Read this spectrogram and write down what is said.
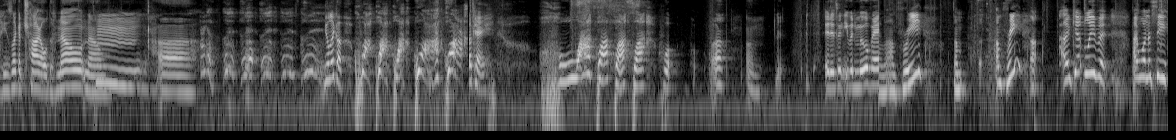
He's like a child. No, no. Hmm. Uh. You're like a hua hua hua hua hua. Okay. Hua hua hua hua hua. hua. Um. It, isn't even moving. I'm, I'm free. I'm I'm free. Uh, I can't believe it. I want to see.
